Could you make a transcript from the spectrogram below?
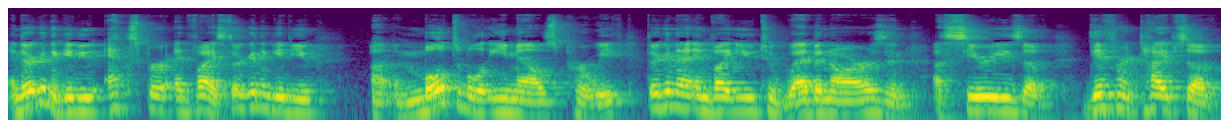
and they're going to give you expert advice. They're going to give you uh, multiple emails per week. They're going to invite you to webinars and a series of different types of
